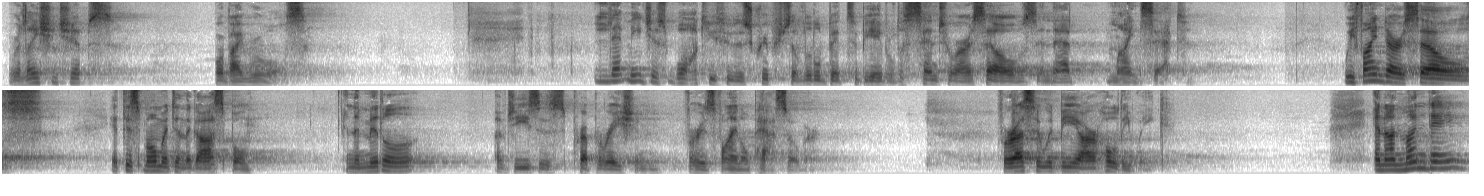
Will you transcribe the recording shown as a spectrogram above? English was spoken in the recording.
relationships, or by rules. Let me just walk you through the scriptures a little bit to be able to center ourselves in that mindset. We find ourselves at this moment in the gospel in the middle of Jesus' preparation for his final Passover. For us, it would be our Holy Week. And on Monday,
